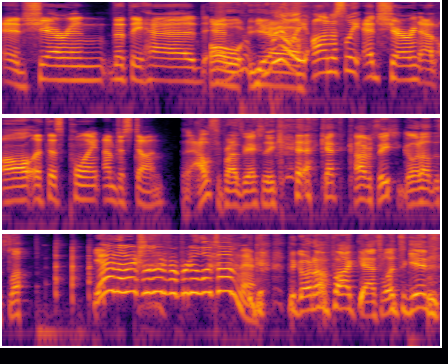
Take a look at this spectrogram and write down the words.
Ed Sheeran that they had. Oh, and yeah. Really, honestly, Ed Sheeran at all at this point, I'm just done. I was surprised we actually kept the conversation going on this long. Yeah, that actually went for a pretty long time there. The Going On podcast once again.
